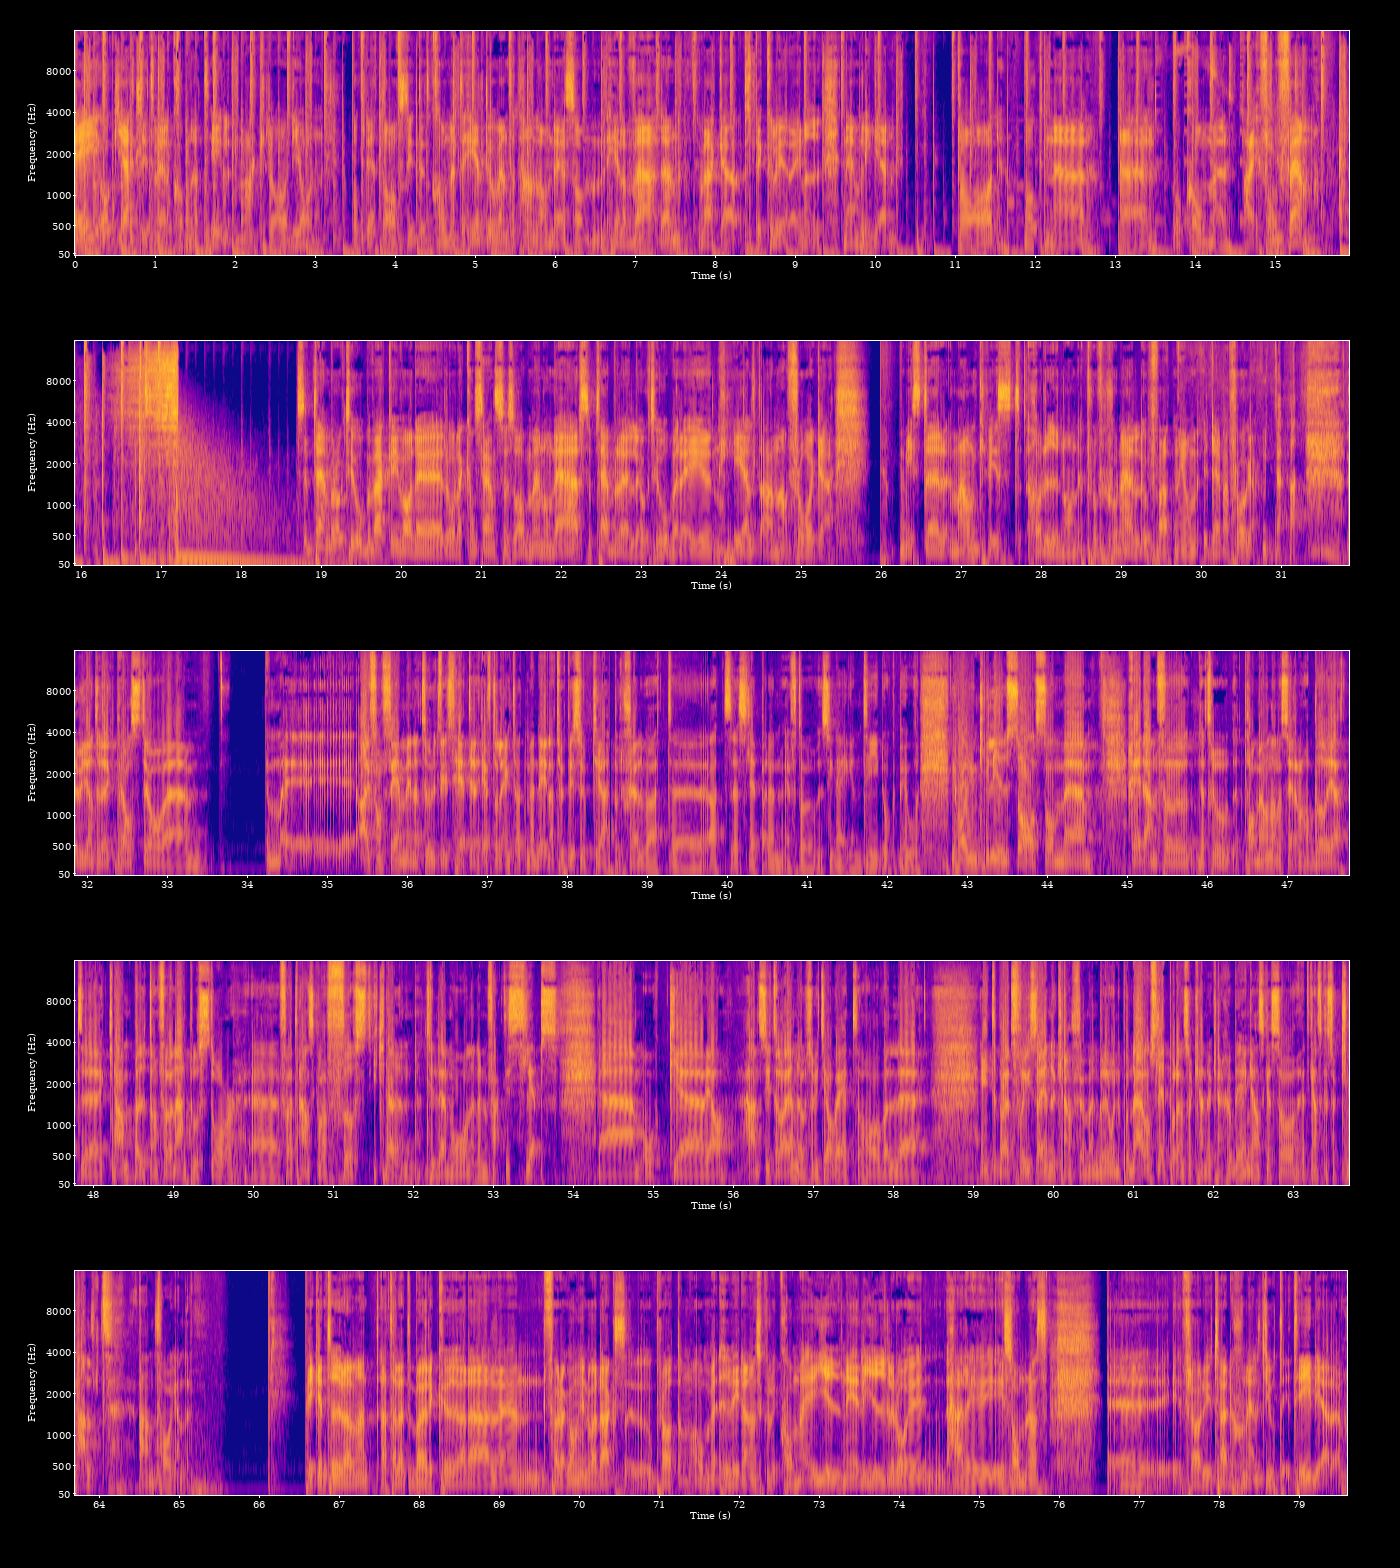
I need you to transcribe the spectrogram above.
Hej och hjärtligt välkomna till Macradion. Och detta avsnittet kommer inte helt oväntat handla om det som hela världen verkar spekulera i nu. Nämligen vad och när är och kommer iPhone 5? September och oktober verkar ju vara det råda konsensus om. Men om det är september eller oktober är ju en helt annan fråga. Mr Malmqvist, har du någon professionell uppfattning om denna fråga? det vill jag inte direkt påstå. Ehm, Mm, eh, iPhone 5 är naturligtvis helt e- efterlängtat men det är naturligtvis upp till Apple själva att, eh, att eh, släppa den efter sin egen tid och behov. Vi har ju en kille i USA som redan för, jag tror ett par månader sedan har börjat kampa utanför en Apple Store för att han ska vara först i kön till den morgonen den faktiskt släpps. Ehm, och ja, han sitter där ännu så vitt jag vet och har väl inte börjat frysa ännu kanske men beroende på när de släpper den så kan det kanske bli en ganska så, ett ganska så kallt antagande. Vilken tur att han inte började köa där eh, förra gången det var dags att prata om, om huruvida den skulle komma i juni eller juli då, här i, i somras. Eh, för det har det ju traditionellt gjort tidigare.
